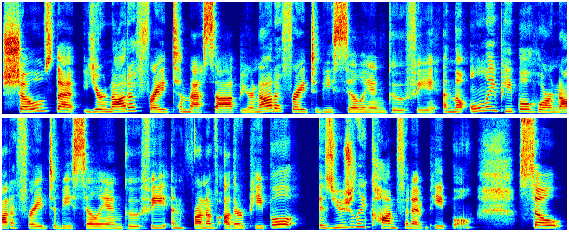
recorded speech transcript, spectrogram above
shows that you're not afraid to mess up. You're not afraid to be silly and goofy. And the only people who are not afraid to be silly and goofy in front of other people is usually confident people. So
